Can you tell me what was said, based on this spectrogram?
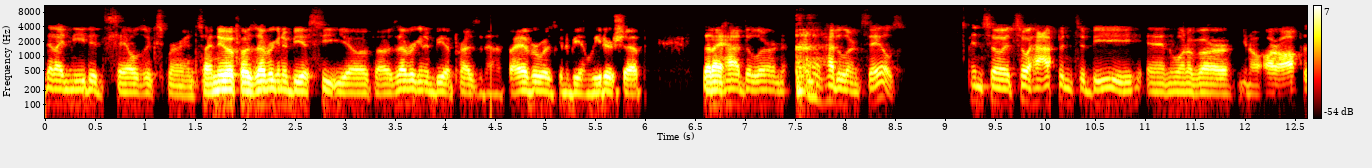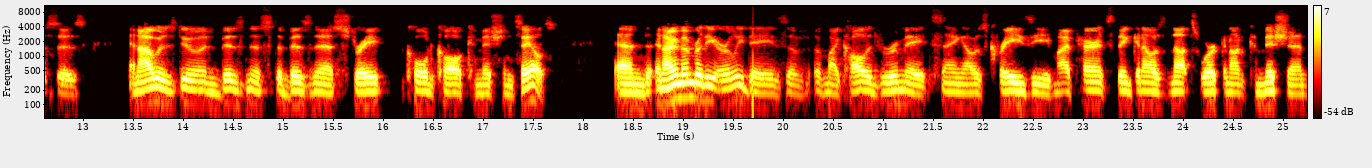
that I needed sales experience. I knew if I was ever going to be a CEO, if I was ever going to be a president, if I ever was going to be in leadership, that I had to learn had to learn sales and so it so happened to be in one of our you know our offices and i was doing business to business straight cold call commission sales and and i remember the early days of, of my college roommates saying i was crazy my parents thinking i was nuts working on commission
